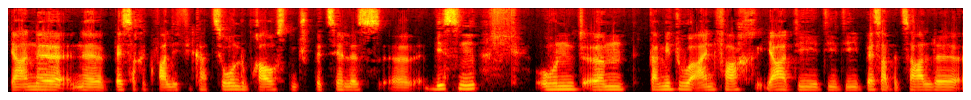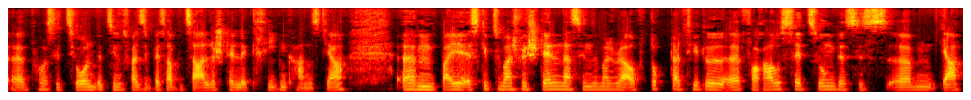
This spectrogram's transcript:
ja eine, eine bessere Qualifikation, du brauchst ein spezielles äh, Wissen. Und ähm, damit du einfach ja die, die, die besser bezahlte äh, Position beziehungsweise besser bezahlte Stelle kriegen kannst, ja. Ähm, bei, es gibt zum Beispiel Stellen, das sind zum Beispiel auch Doktortitel äh, Voraussetzungen, das ist ähm, ja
